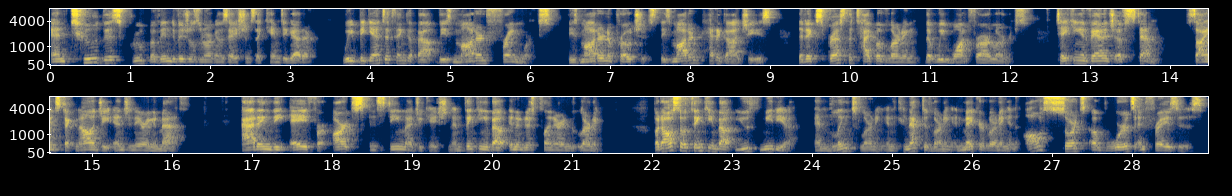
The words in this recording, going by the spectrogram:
And to this group of individuals and organizations that came together, we began to think about these modern frameworks, these modern approaches, these modern pedagogies that express the type of learning that we want for our learners taking advantage of STEM, science, technology, engineering, and math, adding the A for arts and STEAM education, and thinking about interdisciplinary learning, but also thinking about youth media and linked learning and connected learning and maker learning and all sorts of words and phrases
